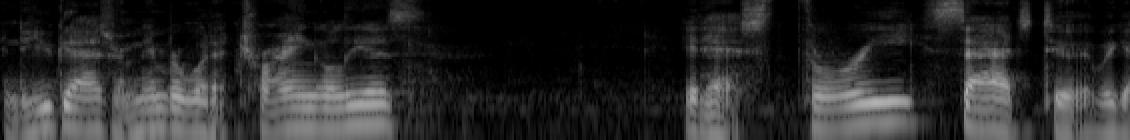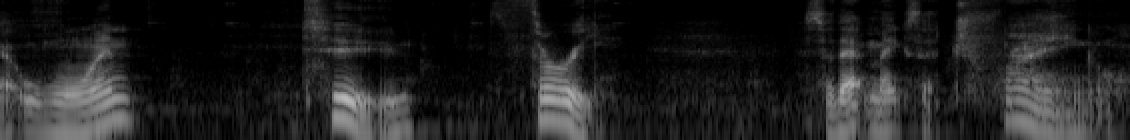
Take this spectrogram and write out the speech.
And do you guys remember what a triangle is? It has three sides to it. We got one, two, three. So that makes a triangle.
